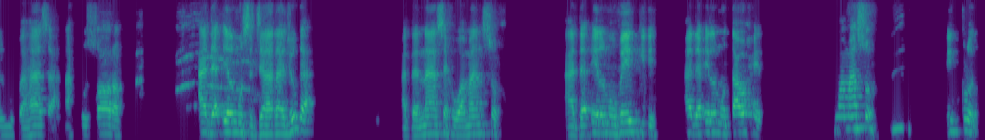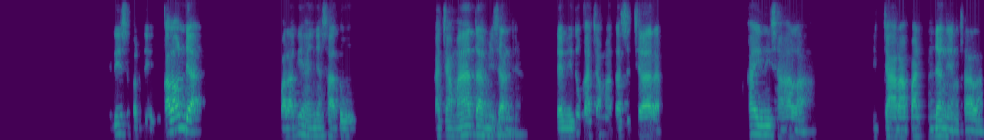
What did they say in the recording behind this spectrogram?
ilmu bahasa, nahwu. Ada ilmu sejarah juga. Ada nasih wa mansuh. Ada ilmu fikih, ada ilmu tauhid. Semua masuk include. Jadi seperti itu. Kalau enggak, apalagi hanya satu kacamata misalnya, dan itu kacamata sejarah, maka ini salah. Cara pandang yang salah.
